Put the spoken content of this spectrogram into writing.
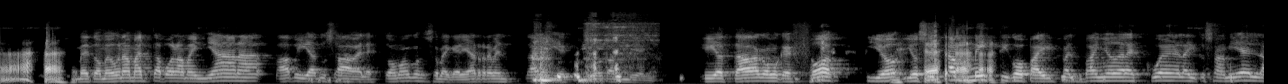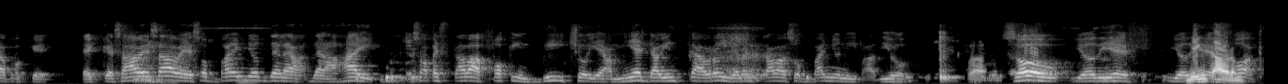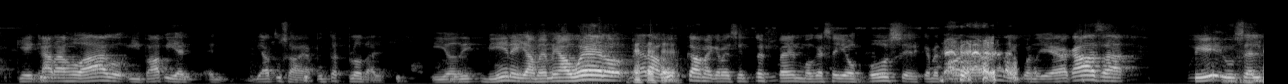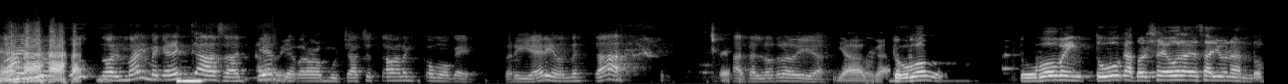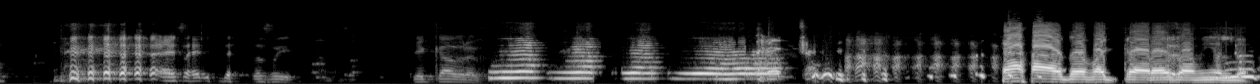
Me tomé una malta por la mañana, papi, ya tú sabes, el estómago se me quería reventar y el culo también. Y yo estaba como que, fuck, yo, yo soy tan místico para ir para el baño de la escuela y toda esa mierda, porque el que sabe, sabe, esos baños de la, de la high, eso apestaba a fucking bicho y a mierda bien cabrón, y yo no entraba a esos baños ni para Dios. Claro. So, yo dije, yo Bien dije, cabrón. fuck, ¿qué carajo hago? Y papi, el, el- ya tú sabes, a punto de explotar. Y yo di- vine llamé a mi abuelo, mira, búscame, que me siento enfermo, qué sé yo, puse, que me estaba cagando. Y cuando llegué a casa, fui, usé el baño, normal, me quedé en casa, ¿entiendes? Pero los muchachos estaban como que, pero ¿y Eri, dónde está? Hasta el otro día. Ya, lo. Tuvo, tuvo, 20 tuvo 14 horas desayunando. Ese es el de esto, sí. Bien cabrón. Te cara esa mierda.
